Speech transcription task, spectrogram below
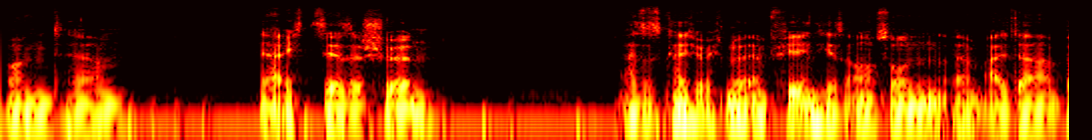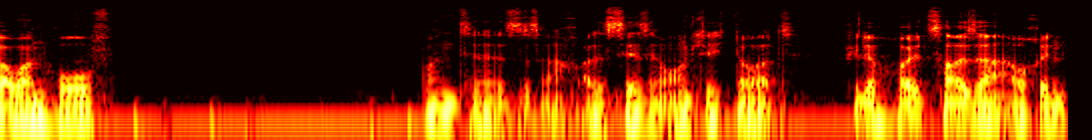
und ähm, ja, echt sehr, sehr schön. Also das kann ich euch nur empfehlen. Hier ist auch noch so ein ähm, alter Bauernhof und äh, es ist auch alles sehr, sehr ordentlich dort. Viele Holzhäuser, auch in,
